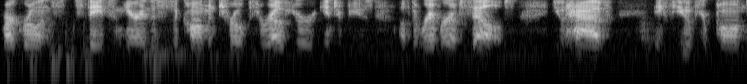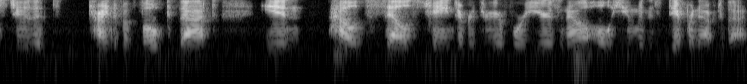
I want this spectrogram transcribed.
Mark Rollins states in here, and this is a common trope throughout your interviews of the river of selves. You have a few of your poems too that kind of evoke that in how the cells change every three or four years and how a whole human is different after that.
